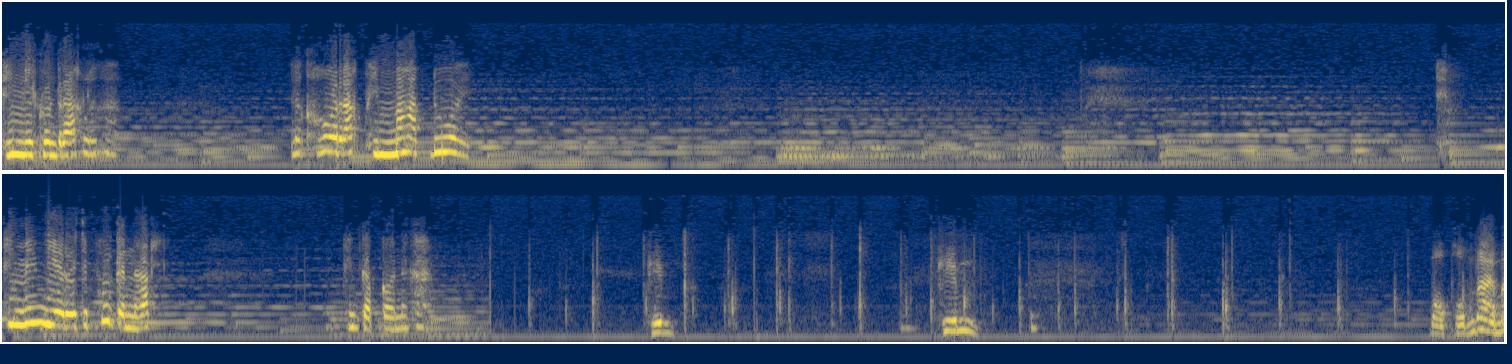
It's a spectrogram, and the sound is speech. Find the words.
พิมมีคนรักแล้วค่ะ แล้วเขารักพิมมากด้วย พิมไม่มีอะไรจะพูดกับนัด พิมกลับก่อนนะคะ พิมพ์พิม บอกผมได้ไหม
